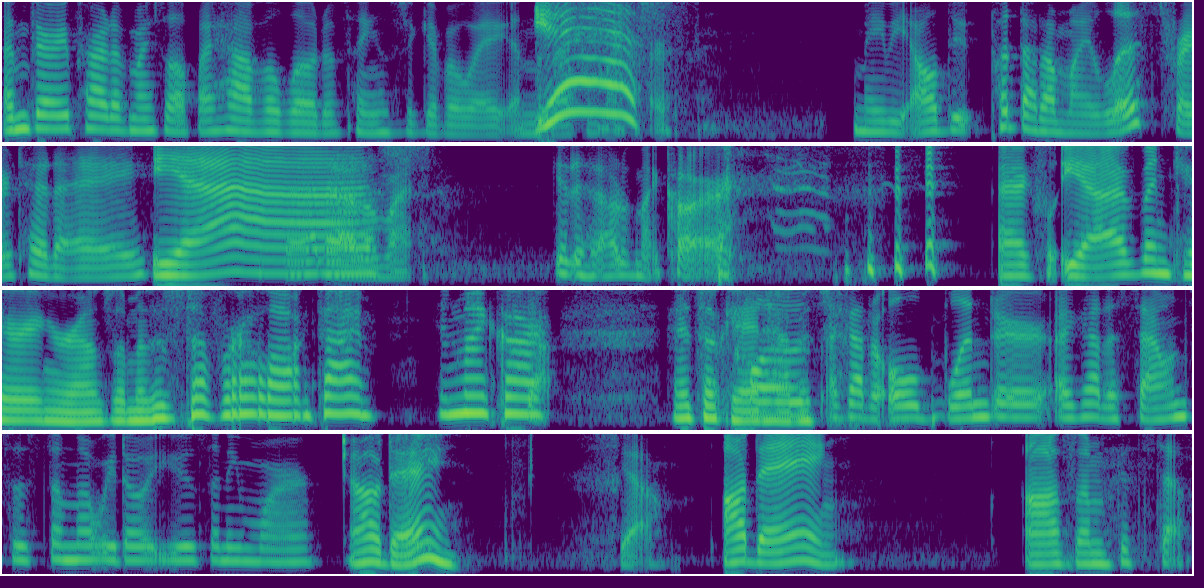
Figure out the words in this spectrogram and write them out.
I'm very proud of myself. I have a load of things to give away. In the back of my car. yes, Maybe I'll do put that on my list for today. yeah, out of my- Get it out of my car. excellent. Yeah, I've been carrying around some of this stuff for a long time in my car. It's okay. It Clothes. happens. I got an old blender. I got a sound system that we don't use anymore. Oh dang! Yeah, Oh dang! Awesome. good stuff.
